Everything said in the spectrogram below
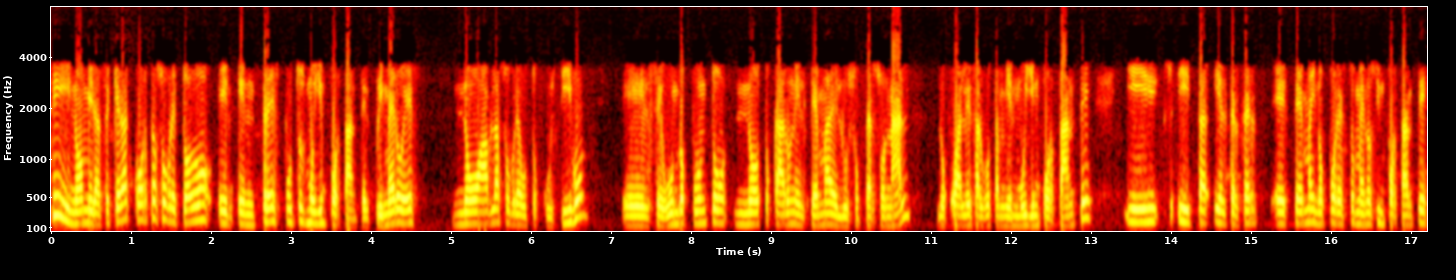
Sí, no, mira, se queda corta sobre todo en, en tres puntos muy importantes. El primero es, no habla sobre autocultivo. El segundo punto, no tocaron el tema del uso personal, lo cual es algo también muy importante. Y, y, y el tercer eh, tema, y no por esto menos importante,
